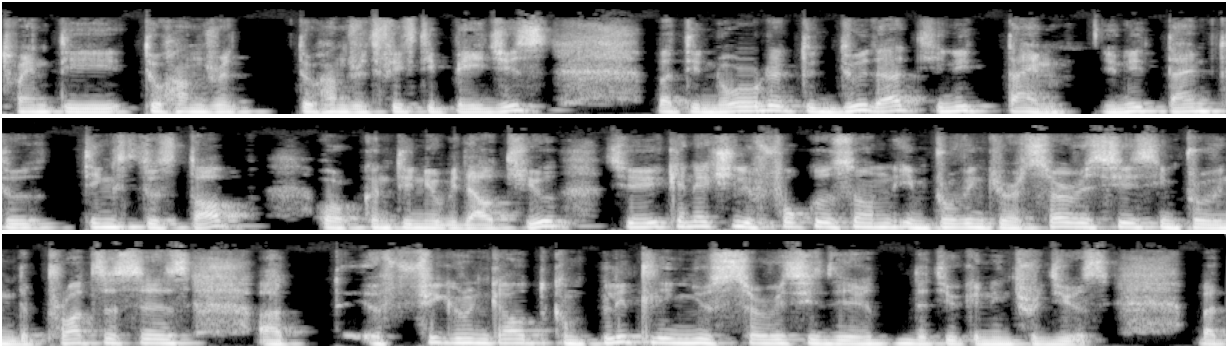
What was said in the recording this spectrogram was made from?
20, 200, 250 pages. But in order to do that, you need time. You need time to things to stop or continue without you. So you can actually focus on improving your services, improving the processes, uh, figuring out completely new services that, that you can introduce. But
